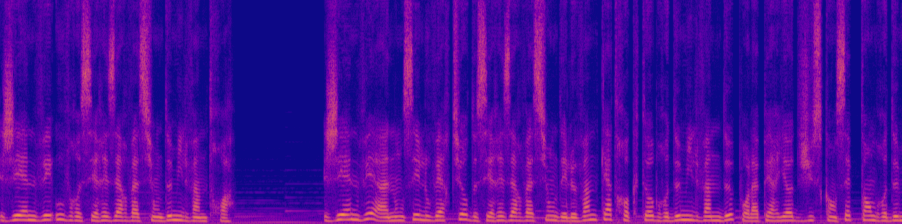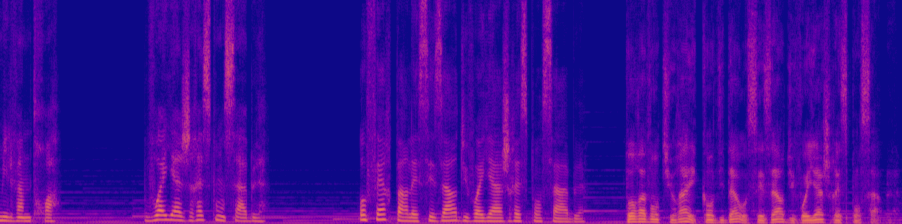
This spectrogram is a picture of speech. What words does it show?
GNV ouvre ses réservations 2023. GNV a annoncé l'ouverture de ses réservations dès le 24 octobre 2022 pour la période jusqu'en septembre 2023. Voyage responsable. Offert par les Césars du voyage responsable. Port Aventura est candidat au César du voyage responsable.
